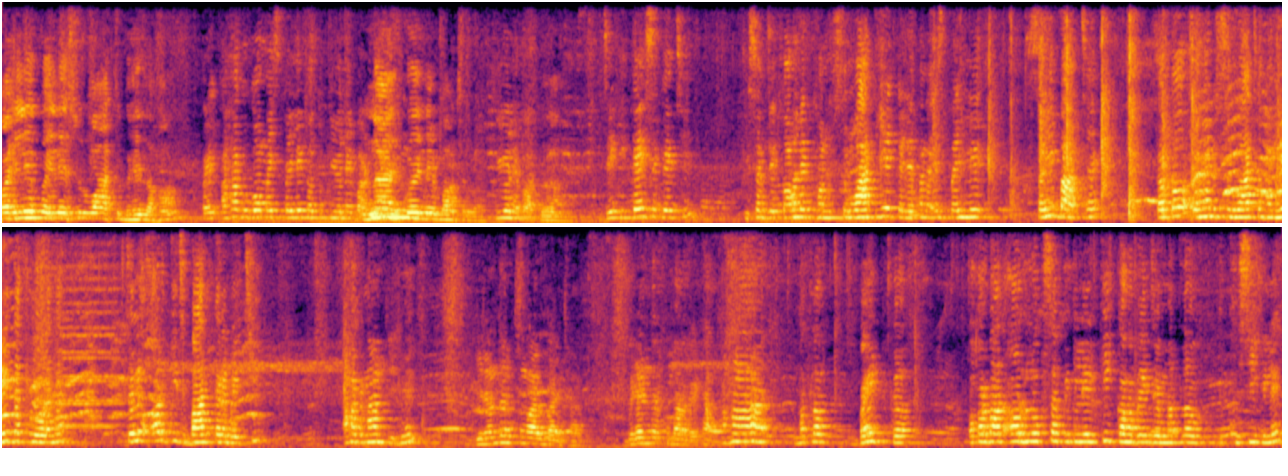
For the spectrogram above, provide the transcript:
पहिले पहिले शुरुआत भेल हँ। पहिले अहाँके गाँव में पहिले कतौ केओ नहीं बांट नहि कोइ नहि बाँटलक। केओ नहीं नहि जे कि कह सकै छी ई सब जे कहले हम शुरुआतिए केले तन इससे पहले सही बात छै। कतौ एहन शुरुआत हम नहीं देखलो रहे। चलो और किछु बात करबै छी। अहाँके नाम की भेल? वीरेंद्र कुमार बैठा वीरेंद्र कुमार बैठा अहाँ मतलब बैठ कऽ ओकर बाद और लोक सबके लेल की कहबै जे मतलब खुशीके लेल?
